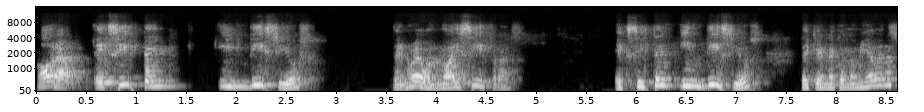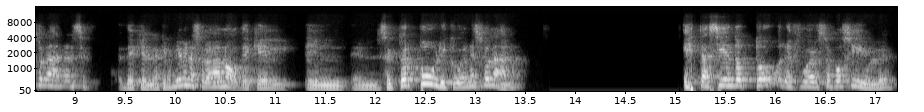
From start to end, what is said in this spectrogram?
Ahora, existen indicios, de nuevo, no hay cifras, existen indicios de que en la economía venezolana, de que en la economía venezolana no, de que el, el, el sector público venezolano está haciendo todo el esfuerzo posible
